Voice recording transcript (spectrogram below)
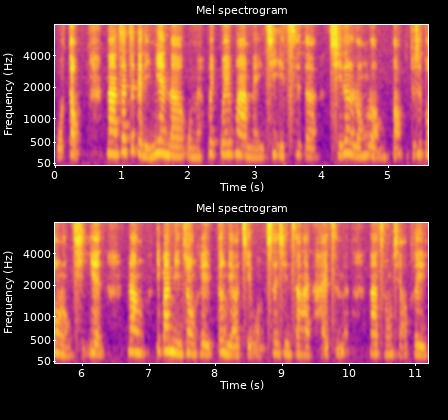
活动。那在这个里面呢，我们会规划每季一次的其乐融融，哦，就是共融体验，让一般民众可以更了解我们身心障碍的孩子们。那从小可以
